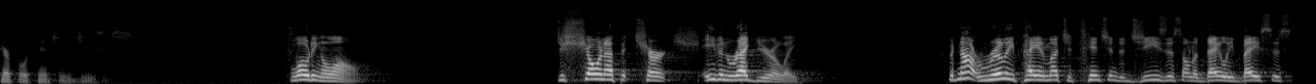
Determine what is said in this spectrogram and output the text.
careful attention to Jesus. Floating along, just showing up at church, even regularly, but not really paying much attention to Jesus on a daily basis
